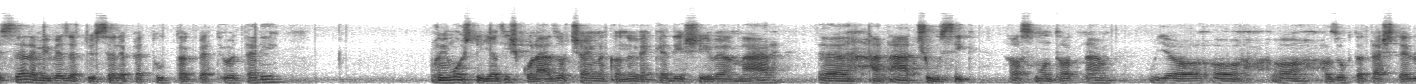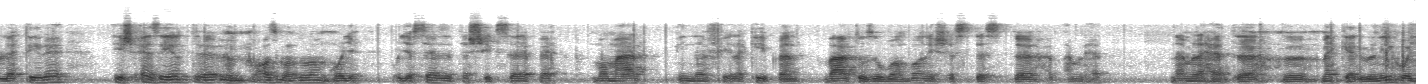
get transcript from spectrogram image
szellemi vezető szerepet tudtak betölteni, ami most ugye az iskolázottságnak a növekedésével már hát átcsúszik, azt mondhatnám, ugye a, a, a, az oktatás területére, és ezért azt gondolom, hogy, hogy a szerzetesség szerepe ma már mindenféleképpen változóban van, és ezt, ezt hát nem lehet nem lehet megkerülni, hogy,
